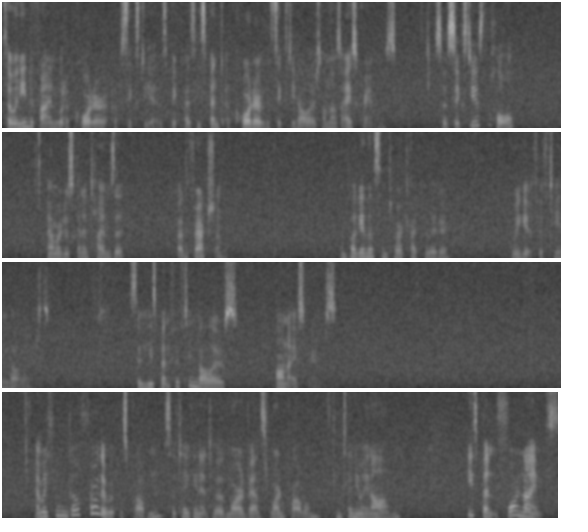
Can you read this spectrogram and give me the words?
So we need to find what a quarter of 60 is because he spent a quarter of the $60 on those ice creams. So 60 is the whole, and we're just going to times it by the fraction. And plugging this into our calculator, we get $15. So he spent $15 on ice creams. And we can go further with this problem, so taking it to a more advanced word problem, continuing on, he spent four ninths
